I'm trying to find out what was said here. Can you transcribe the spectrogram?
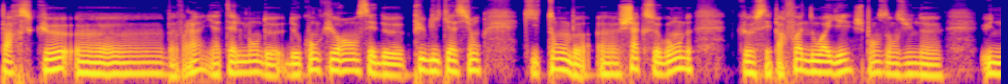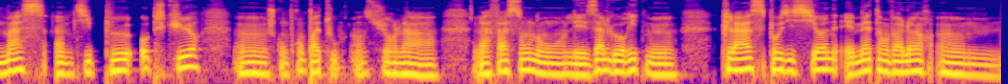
parce que euh, bah voilà, il y a tellement de, concurrence et de publications qui tombent euh, chaque seconde que c'est parfois noyé, je pense, dans une une masse un petit peu obscure. Euh, je comprends pas tout hein, sur la la façon dont les algorithmes classent, positionnent et mettent en valeur euh,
